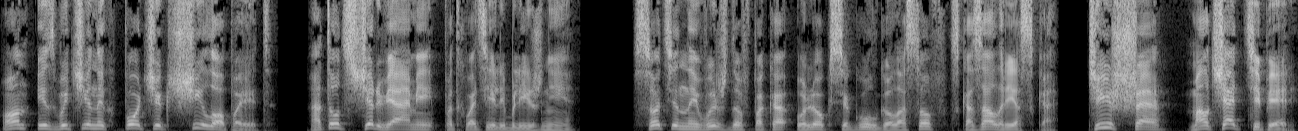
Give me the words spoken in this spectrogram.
Он из бычиных почек щи лопает. А тут с червями, подхватили ближние. Сотенный, выждав, пока улегся гул голосов, сказал резко. «Тише! Молчать теперь!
